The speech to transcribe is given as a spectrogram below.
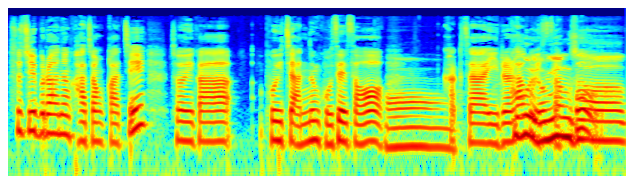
수집을 하는 과정까지 저희가 보이지 않는 곳에서 어. 각자 일을 하고 있었고 영양사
